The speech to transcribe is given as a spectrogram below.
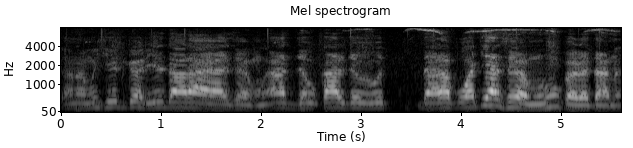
તારા અમે શેઠ ઘડીએ દાડા આયા છે હું આજ જવું કાલ જવું દાડા પહોંચ્યા છે હું શું કરે તાને?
